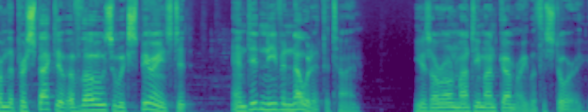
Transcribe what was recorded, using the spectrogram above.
from the perspective of those who experienced it and didn't even know it at the time. Here's our own Monty Montgomery with the story.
